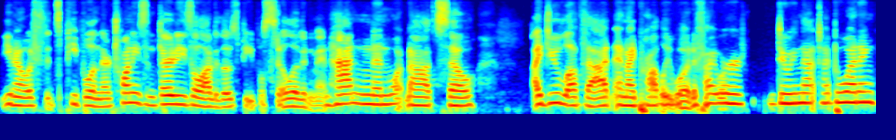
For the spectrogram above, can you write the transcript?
you know, if it's people in their 20s and 30s, a lot of those people still live in Manhattan and whatnot. So I do love that. And I probably would if I were doing that type of wedding.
